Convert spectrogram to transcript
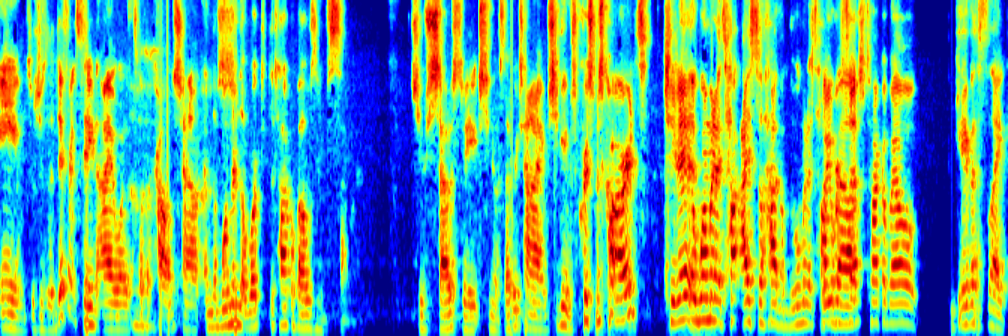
Ames, which is a different city in Iowa. It's like a college town, and the woman that worked at the Taco Bell was named Summer. She was so sweet. She knew us every time. She gave us Christmas cards. She did. The woman at Ta- I still have them. The woman at Taco Bell. we were Bell such Taco Bell gave us like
